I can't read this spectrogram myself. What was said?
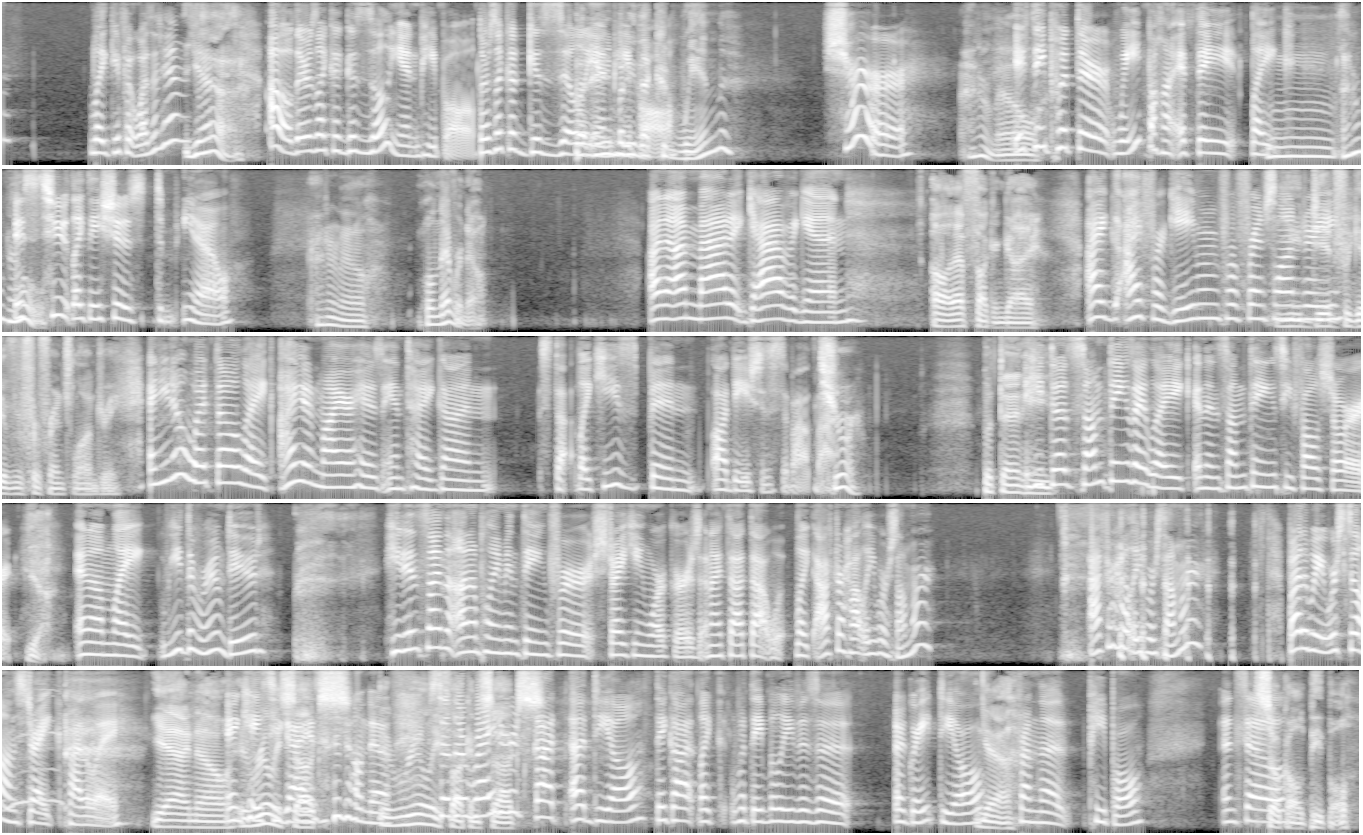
Like if it wasn't him? Yeah. Oh, there's like a gazillion people. There's like a gazillion But anybody people. that could win? Sure. I don't know. If they put their weight behind, if they like, Mm, I don't know. it's too like they should have, you know. I don't know. We'll never know. And I'm mad at Gav again. Oh, that fucking guy. I I forgave him for French Laundry. You did forgive him for French laundry. and you know what though? Like I admire his anti-gun stuff. Like he's been audacious about that. Sure. But then he, He does some things I like, and then some things he falls short. Yeah. And I'm like, read the room, dude. he didn't sign the unemployment thing for striking workers, and I thought that w- like after hot labor summer. After hot labor summer. By the way, we're still on strike. By the way, Yeah, I know. in it case really you guys sucks. don't know, It really so the writers sucks. got a deal. They got like what they believe is a a great deal. Yeah. from the people, and so so-called people.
